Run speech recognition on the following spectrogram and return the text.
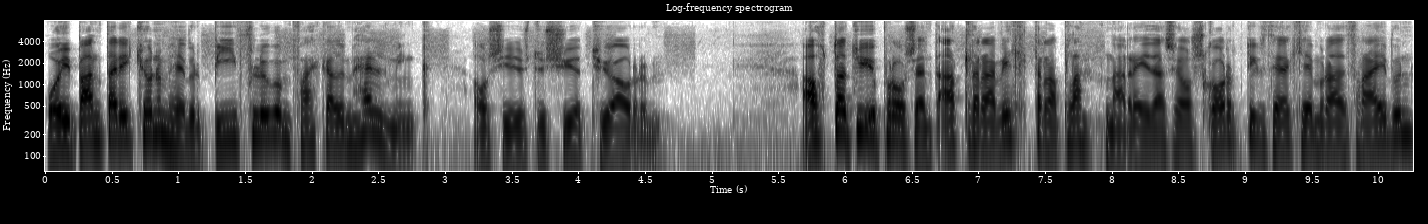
og í bandaríkjónum hefur bíflugum fækkað um helming á síðustu 70 árum. 80% allra viltra plantna reyða sig á skortýr þegar kemur að fræfun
